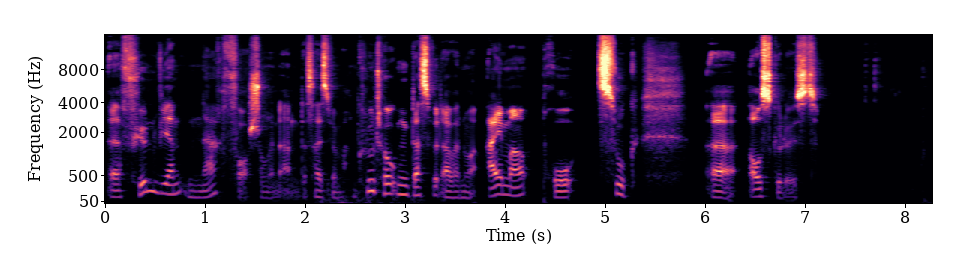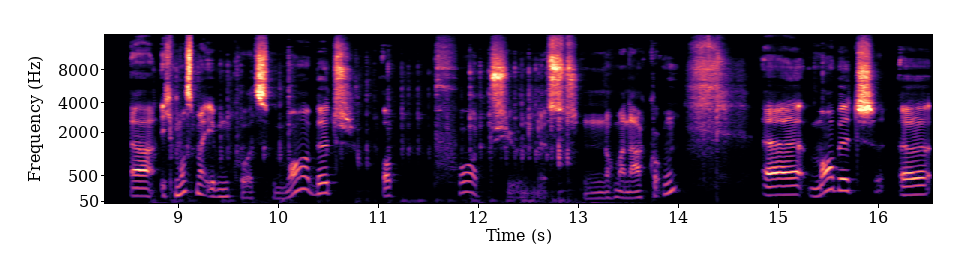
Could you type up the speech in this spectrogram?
äh, führen wir Nachforschungen an. Das heißt, wir machen Clue-Token, das wird aber nur einmal pro Zug äh, ausgelöst. Äh, ich muss mal eben kurz Morbid Opportunist nochmal nachgucken. Äh, Morbid äh,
